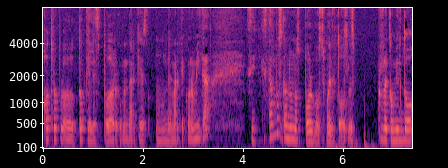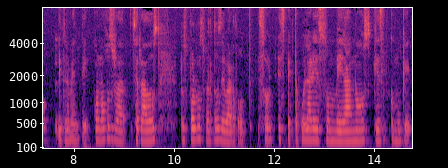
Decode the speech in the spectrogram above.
Otro producto que les puedo recomendar que es un de marca económica. Si están buscando unos polvos sueltos, les recomiendo literalmente con ojos cerrados los polvos sueltos de Bardot son espectaculares, son veganos, que es como que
